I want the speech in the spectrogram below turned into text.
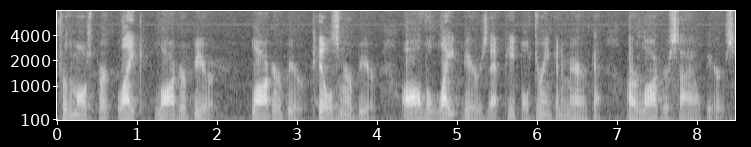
for the most part, like lager beer, lager beer, Pilsner beer. All the light beers that people drink in America are lager style beers.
